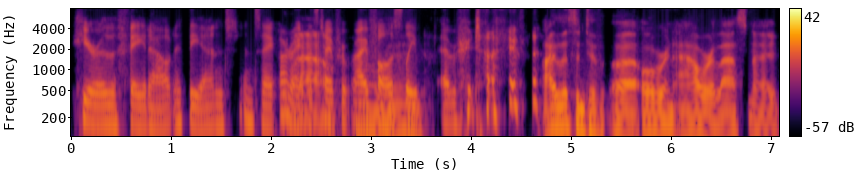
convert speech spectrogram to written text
hear the fade out at the end and say, "All right, Wow. it's time for." I Oh, fall man. asleep every time. I listened to uh, over an hour last night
